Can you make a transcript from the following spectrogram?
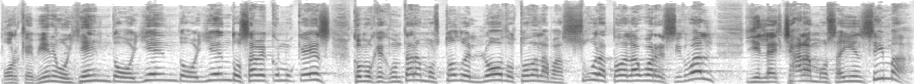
Porque viene oyendo, oyendo, oyendo. ¿Sabe cómo que es? Como que juntáramos todo el lodo, toda la basura, toda el agua residual y la echáramos ahí encima.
